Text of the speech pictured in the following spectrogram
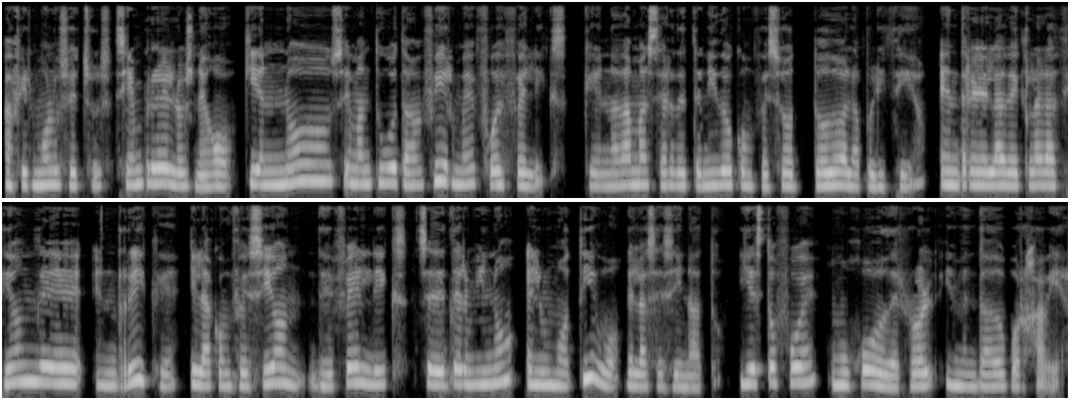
afirmó los hechos, siempre los negó. Quien no se mantuvo tan firme fue Félix, que nada más ser detenido confesó todo a la policía. Entre la declaración de Enrique y la confesión de Félix se determinó el motivo del asesinato y esto fue un juego de rol inventado por Javier.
